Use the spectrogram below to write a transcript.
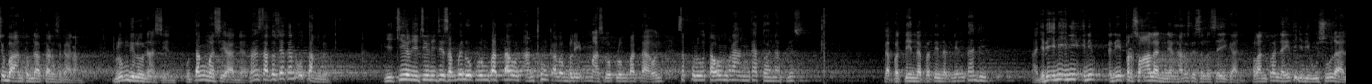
Coba antum daftar sekarang. Belum dilunasin. Utang masih ada. Kan statusnya kan utang tuh. Nyicil, nyicil, nyicil sampai 24 tahun. Antum kalau beli emas 24 tahun, 10 tahun berangkat tuh anak plus. Dapetin, dapetin, dapetin tadi. Nah, jadi ini, ini ini ini persoalan yang harus diselesaikan. Pelan-pelan dari itu jadi usulan.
